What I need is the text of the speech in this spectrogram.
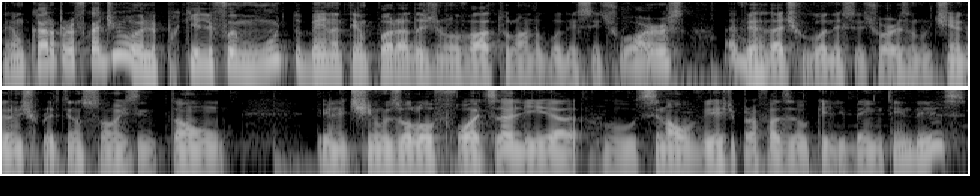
É um cara para ficar de olho, porque ele foi muito bem na temporada de novato lá no Golden State Warriors. É verdade que o Golden State Warriors não tinha grandes pretensões, então ele tinha os holofotes ali, a, o sinal verde para fazer o que ele bem entendesse.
